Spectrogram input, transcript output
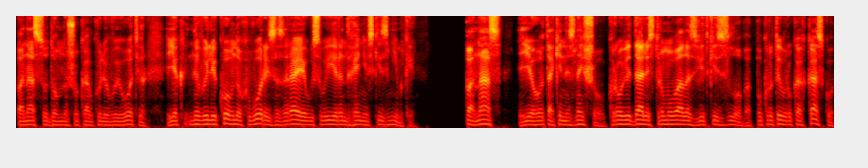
Панас судомно шукав кульовий отвір, як невиліковно хворий зазирає у свої рентгенівські знімки. Панас його так і не знайшов. Крові далі струмувала звідкись злоба, покрутив в руках каску,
